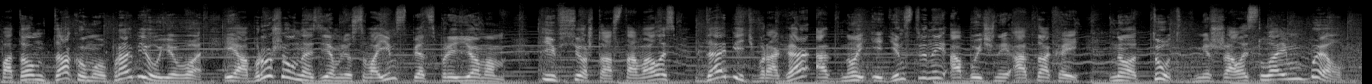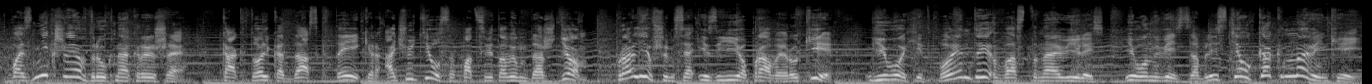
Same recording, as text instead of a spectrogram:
Потом Такому пробил его и обрушил на землю своим спецприемом. И все, что оставалось, добить врага одной единственной обычной атакой. Но тут вмешалась Лайм Белл, возникшая вдруг на крыше. Как только Даск Тейкер очутился под световым дождем, пролившимся из ее правой руки, его хитпоинты восстановились, и он весь заблестел, как новенький.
